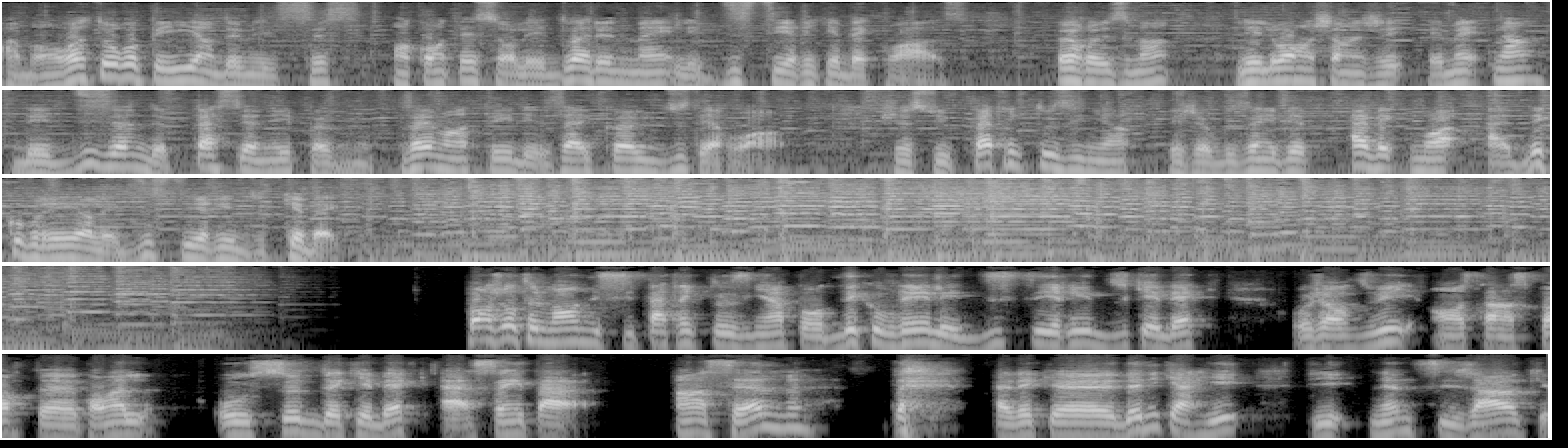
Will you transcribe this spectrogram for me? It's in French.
À mon retour au pays en 2006, on comptait sur les doigts d'une main les distilleries québécoises. Heureusement, les lois ont changé et maintenant, des dizaines de passionnés peuvent nous inventer des alcools du terroir. Je suis Patrick Tousignan et je vous invite avec moi à découvrir les distilleries du Québec. Bonjour tout le monde, ici Patrick Tousignan pour découvrir les distilleries du Québec. Aujourd'hui, on se transporte euh, pas mal au sud de Québec, à Saint-Anselme, avec euh, Denis Carrier puis Nancy Jacques.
